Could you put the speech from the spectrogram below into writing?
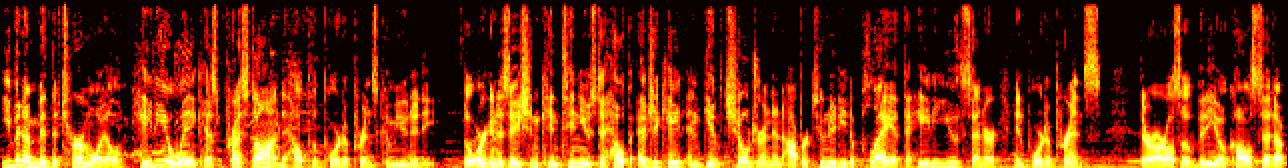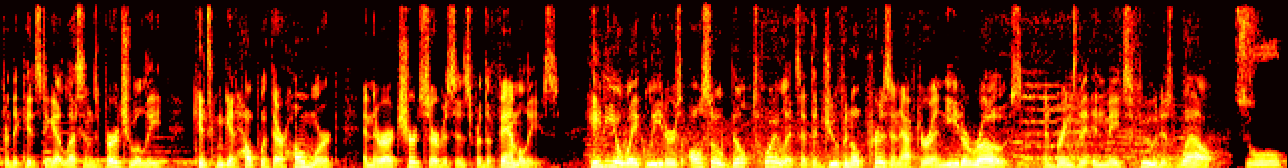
Even amid the turmoil, Haiti Awake has pressed on to help the Port-au-Prince community. The organization continues to help educate and give children an opportunity to play at the Haiti Youth Center in Port-au-Prince. There are also video calls set up for the kids to get lessons virtually, kids can get help with their homework, and there are church services for the families. Haiti Awake leaders also built toilets at the juvenile prison after a need arose and brings the inmates food as well. So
